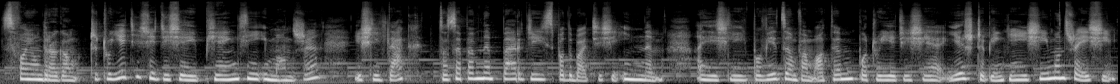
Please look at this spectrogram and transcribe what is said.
Swoją drogą, czy czujecie się dzisiaj piękni i mądrzy? Jeśli tak, to zapewne bardziej spodobacie się innym, a jeśli powiedzą Wam o tym, poczujecie się jeszcze piękniejsi i mądrzejsi.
